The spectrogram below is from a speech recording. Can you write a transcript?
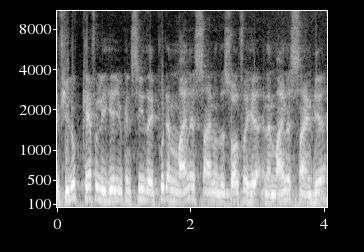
if you look carefully here, you can see they put a minus sign on the sulfur here and a minus sign here.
